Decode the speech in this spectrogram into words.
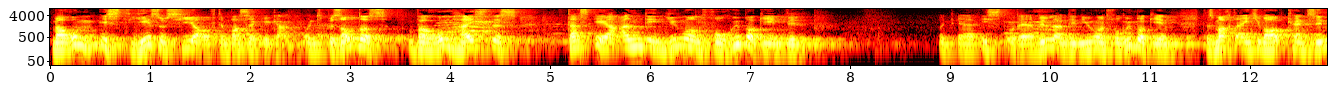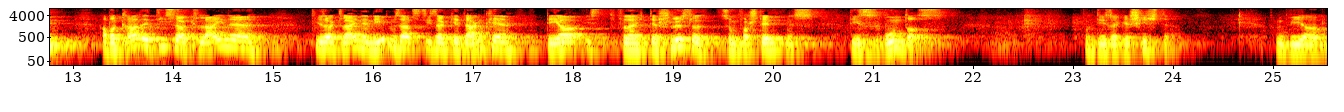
Warum ist Jesus hier auf dem Wasser gegangen? Und besonders, warum heißt es, dass er an den Jüngern vorübergehen will? Und er ist oder er will an den Jüngern vorübergehen. Das macht eigentlich überhaupt keinen Sinn. Aber gerade dieser kleine dieser kleine Nebensatz, dieser Gedanke, der ist vielleicht der Schlüssel zum Verständnis dieses Wunders und dieser Geschichte. Und wir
